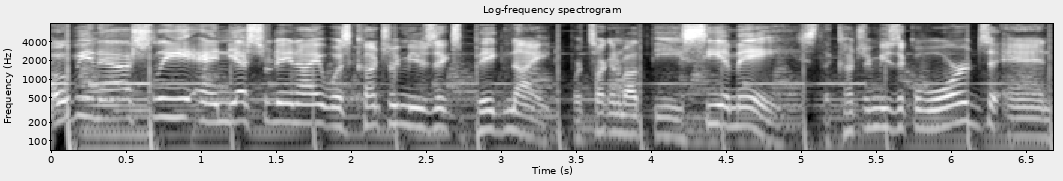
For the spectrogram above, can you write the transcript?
Obie and Ashley, and yesterday night was country music's big night. We're talking about the CMAs, the Country Music Awards, and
